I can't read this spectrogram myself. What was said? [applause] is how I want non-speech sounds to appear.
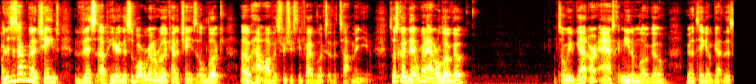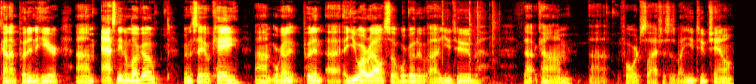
And this is how we're going to change this up here. And this is what we're going to really kind of change the look, of how Office 365 looks at the top menu. So let's go ahead and do that. We're going to add our logo. So we've got our Ask Needham logo. We're going to take, I've got this kind of put into here. Um, Ask Needham logo. We're going to say OK. Um, we're going to put in a URL. So we'll go to uh, youtube.com uh, forward slash. This is my YouTube channel.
